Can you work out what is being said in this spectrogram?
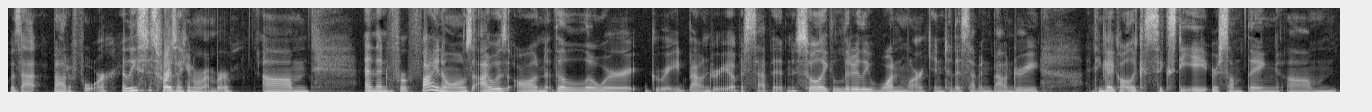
was at about a four, at least as far as I can remember. Um, and then for finals, I was on the lower grade boundary of a seven. So, like, literally one mark into the seven boundary. I think I got like a 68 or something. Um,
